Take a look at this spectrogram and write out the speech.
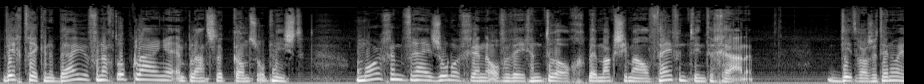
Wegtrekkende buien, vannacht opklaringen en plaatselijk kans op mist. Morgen vrij zonnig en overwegend droog, bij maximaal 25 graden. Dit was het NOS.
